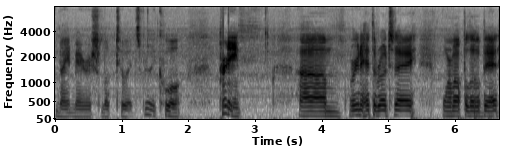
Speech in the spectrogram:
nightmarish look to it. It's really cool, pretty. Um, we're gonna hit the road today, warm up a little bit.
